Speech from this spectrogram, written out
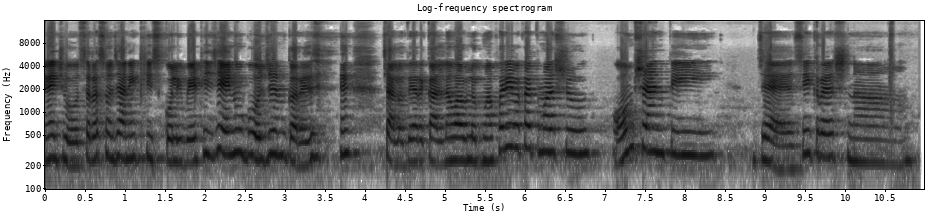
એને જો સરસ મજાની ખિસકોલી બેઠી છે એનું ભોજન કરે છે. ચાલો ત્યારે કાલ નવા વ્લોગમાં ફરી વખત મળશું. ઓમ શાંતિ. જય શ્રી કૃષ્ણ.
